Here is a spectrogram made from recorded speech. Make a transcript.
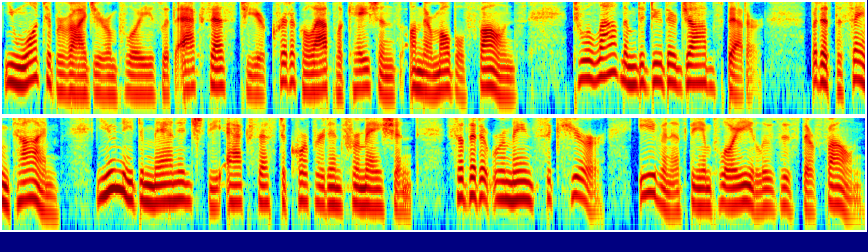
You want to provide your employees with access to your critical applications on their mobile phones to allow them to do their jobs better. But at the same time, you need to manage the access to corporate information so that it remains secure, even if the employee loses their phone.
